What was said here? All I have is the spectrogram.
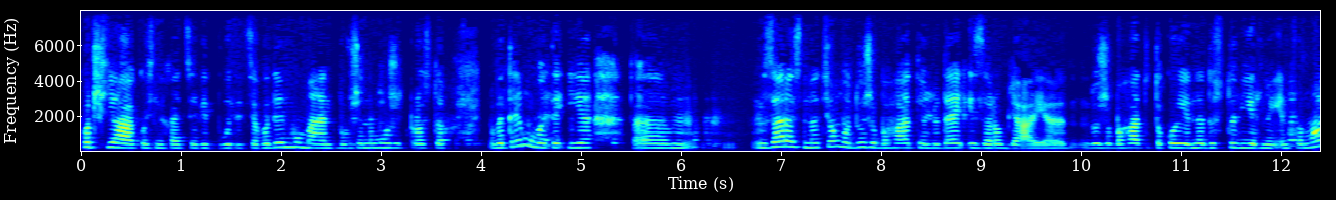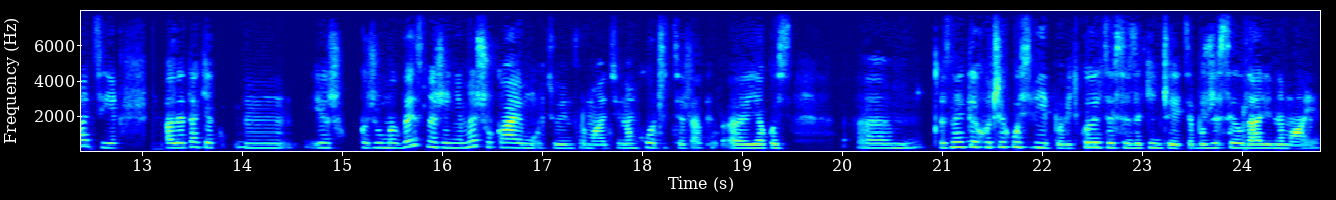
хоч якось нехай це відбудеться в один момент, бо вже не можуть просто витримувати. І ем, зараз на цьому дуже багато людей і заробляє, дуже багато такої недостовірної інформації. Але так як я ж кажу, ми виснажені, ми шукаємо цю інформацію. Нам хочеться так е, якось ем, знайти хоч якусь відповідь, коли це все закінчиться, бо вже сил далі немає.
